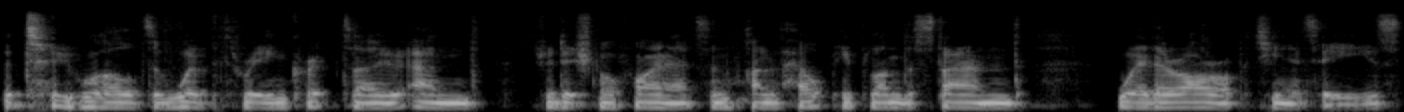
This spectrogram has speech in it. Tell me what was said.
the two worlds of Web3 and crypto and traditional finance and kind of help people understand where there are opportunities.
